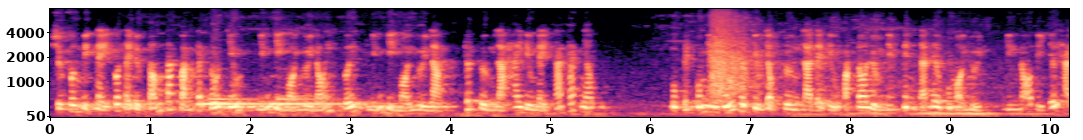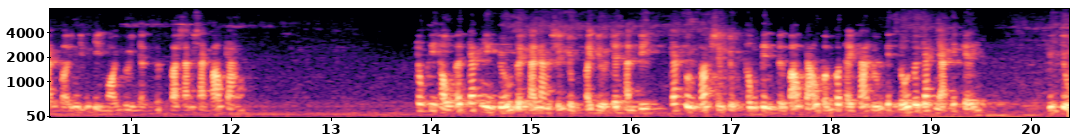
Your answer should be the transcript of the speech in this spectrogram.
sự phân biệt này có thể được tóm tắt bằng cách đối chiếu những gì mọi người nói với những gì mọi người làm. Rất thường là hai điều này khá khác nhau. Mục đích của nghiên cứu theo chiều dọc thường là để hiểu hoặc đo lường niềm tin đã nêu của mọi người, nhưng nó bị giới hạn bởi những gì mọi người nhận thức và sẵn sàng báo cáo. Trong khi hầu hết các nghiên cứu về khả năng sử dụng phải dựa trên hành vi, các phương pháp sử dụng thông tin từ báo cáo vẫn có thể khá hữu ích đối với các nhà thiết kế. Ví dụ,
